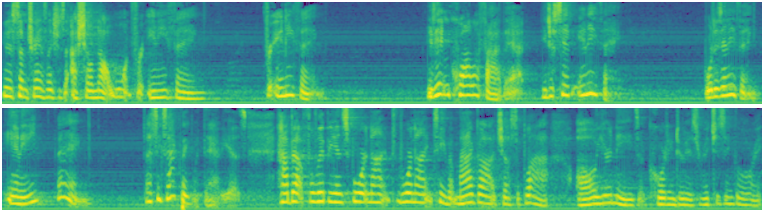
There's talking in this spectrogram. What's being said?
You know, some translations, I shall not want for anything. For anything. He didn't qualify that. He just said anything. What is anything? Anything. That's exactly what that is. How about Philippians 4, 9, 4 19? But my God shall supply all your needs according to his riches and glory.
